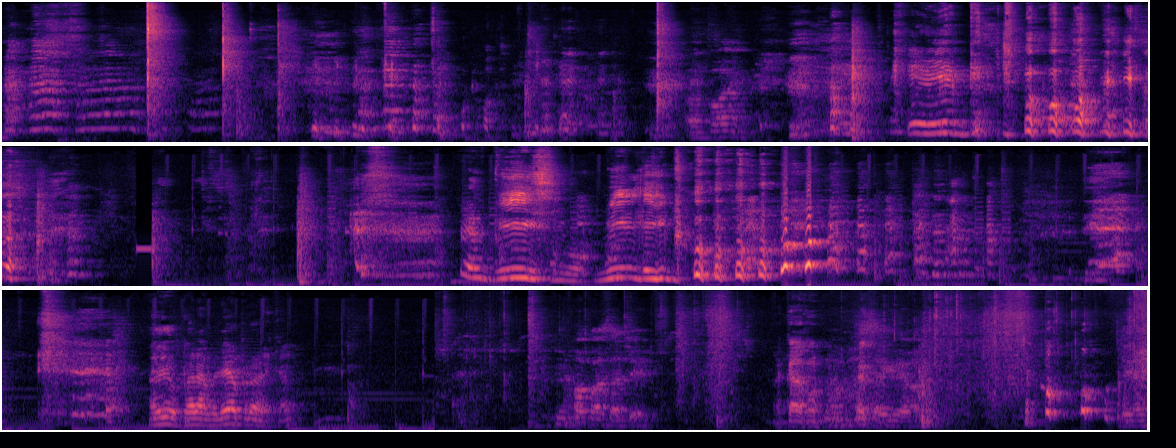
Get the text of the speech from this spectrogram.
Qué bien que estuvo, amigo. Rapidísimo. Mil de IQ. Amigo, pará, me la voy a probar esta. No pasa, che. Acá, No Juan. pasa que va. Tenés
